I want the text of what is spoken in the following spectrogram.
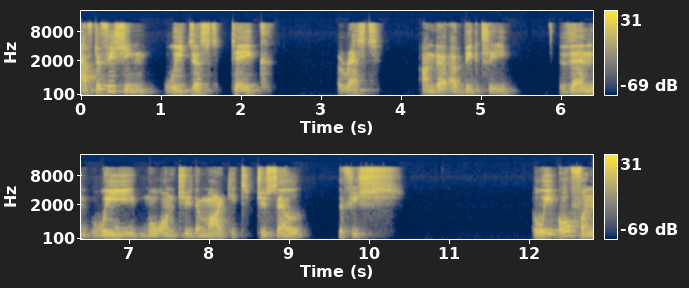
After fishing, we just take a rest under a big tree. Then we move on to the market to sell the fish. We often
